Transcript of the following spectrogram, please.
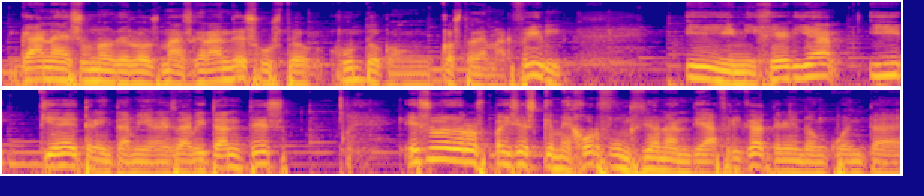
Ghana es uno de los más grandes justo junto con Costa de Marfil y Nigeria y tiene 30 millones de habitantes. Es uno de los países que mejor funcionan de África, teniendo en cuenta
